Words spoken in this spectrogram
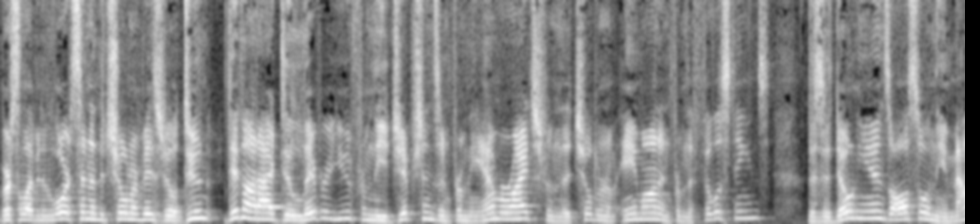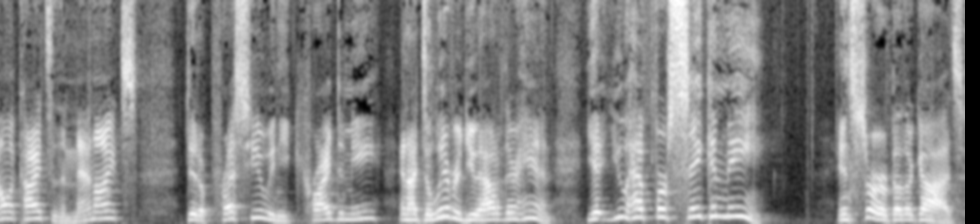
Verse 11 And the Lord said unto the children of Israel, Did not I deliver you from the Egyptians and from the Amorites, from the children of Ammon and from the Philistines? The Zidonians also and the Amalekites and the Maonites did oppress you, and ye cried to me, and I delivered you out of their hand. Yet you have forsaken me and served other gods.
